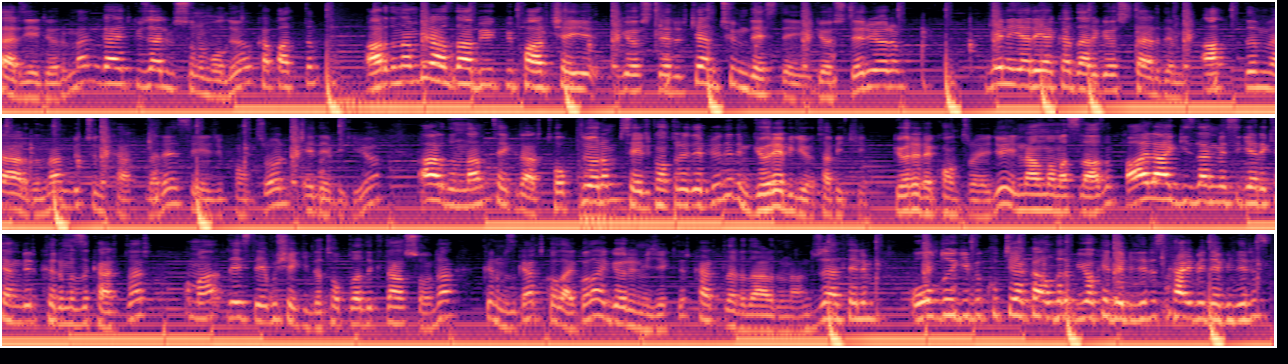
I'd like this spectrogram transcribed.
tercih ediyorum. Ben gayet güzel bir sunum oluyor. Kapattım. Ardından biraz daha büyük bir parçayı gösterirken tüm desteği gösteriyorum. Yeni yarıya kadar gösterdim, attım ve ardından bütün kartları seyirci kontrol edebiliyor. Ardından tekrar topluyorum. Seyirci kontrol edebiliyor dedim, görebiliyor tabii ki. Görerek kontrol ediyor, eline almaması lazım. Hala gizlenmesi gereken bir kırmızı kart var. Ama desteği bu şekilde topladıktan sonra kırmızı kart kolay kolay görülmeyecektir. Kartları da ardından düzeltelim. Olduğu gibi kutuya kaldırıp yok edebiliriz, kaybedebiliriz.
